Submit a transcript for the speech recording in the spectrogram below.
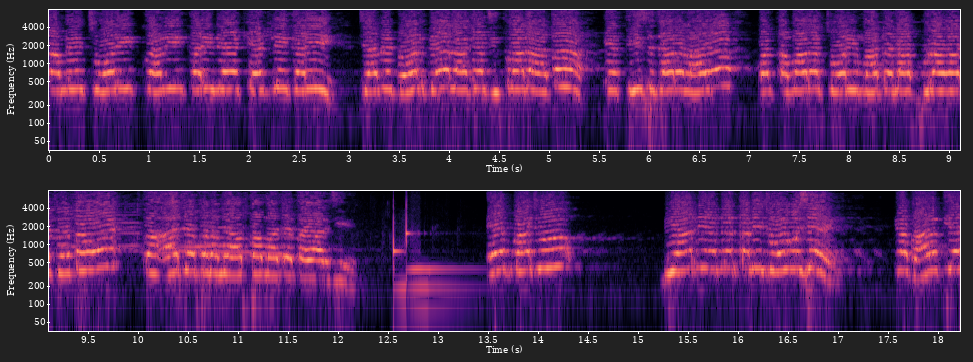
તમે ચોરી કરી, કરીને કેટલી કરી? જે અમે દોઢ બે લાગે જીતવાના હતા, એ ત્રીસ હજાર લાયા, પણ તમારા ચોરી માટેના પુરાવા જોતા હોય, તો આજે પણ અમે આપવા માટે તૈયાર છીએ. એક બાજુ બિહારની અંદર તમે જોયું છે કે ભારતીય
